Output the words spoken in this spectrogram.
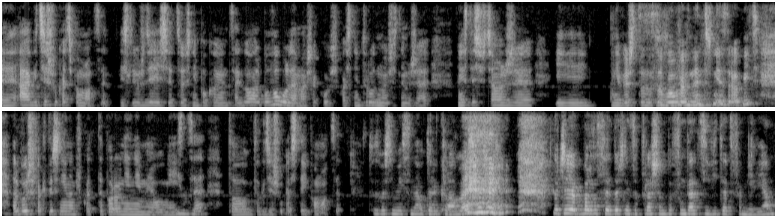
E, A gdzie szukać pomocy? Jeśli już dzieje się coś niepokojącego, albo w ogóle masz jakąś właśnie trudność w tym, że no jesteś w ciąży i nie wiesz, co ze sobą wewnętrznie zrobić, albo już faktycznie na przykład te poronienie miało miejsce, to, to gdzie szukać tej pomocy? To jest właśnie miejsce na autoreklamę. znaczy ja bardzo serdecznie zapraszam do Fundacji Vitat Familia.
